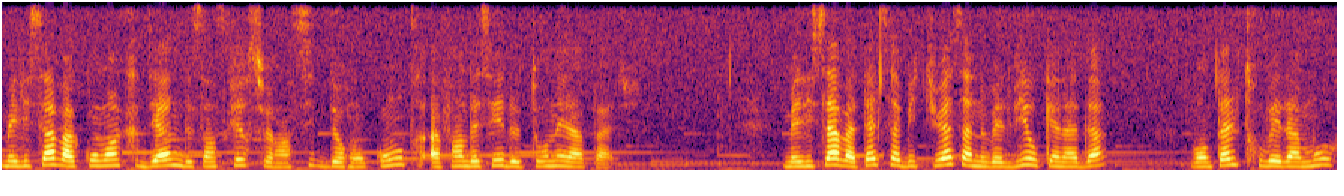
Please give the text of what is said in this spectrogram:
Melissa va convaincre Diane de s'inscrire sur un site de rencontre afin d'essayer de tourner la page. Melissa va-t-elle s'habituer à sa nouvelle vie au Canada? Vont-elles trouver l'amour?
